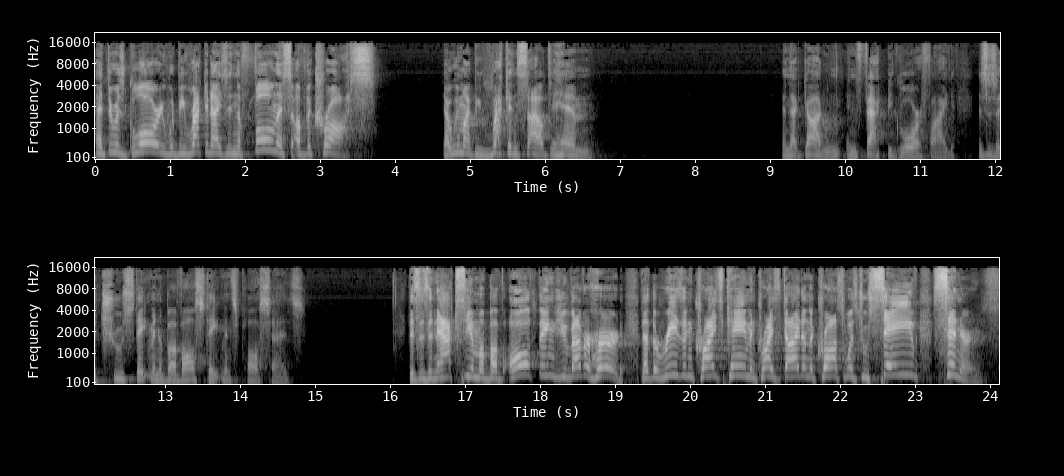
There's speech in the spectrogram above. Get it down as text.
and through his glory would be recognized in the fullness of the cross that we might be reconciled to him, and that God would, in fact, be glorified. This is a true statement above all statements, Paul says. This is an axiom above all things you've ever heard that the reason Christ came and Christ died on the cross was to save sinners.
